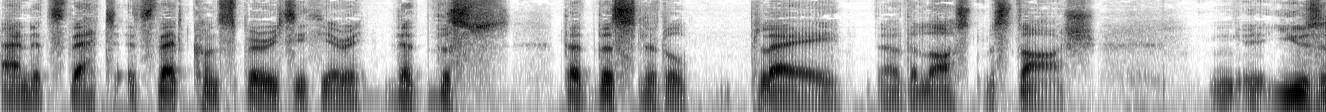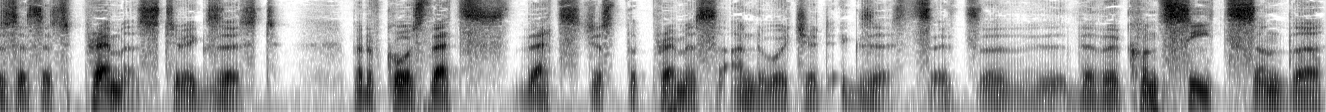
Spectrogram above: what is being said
and it's that it's that conspiracy theory that this that this little play, uh, The Last Moustache, uses as its premise to exist. But of course, that's that's just the premise under which it exists. It's uh, the, the, conceits and the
